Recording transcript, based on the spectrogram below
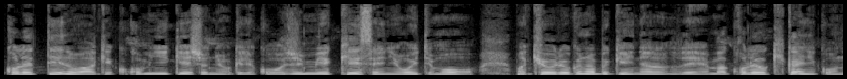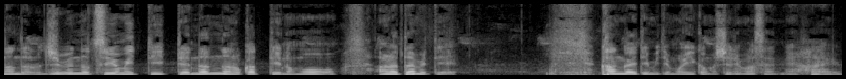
これっていうのは結構コミュニケーションにおけるこう人脈形成においても、まあ、強力な武器になるので、まあこれを機会にこうなんだろう、自分の強みって一体何なのかっていうのも改めて考えてみてもいいかもしれませんね。はい。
